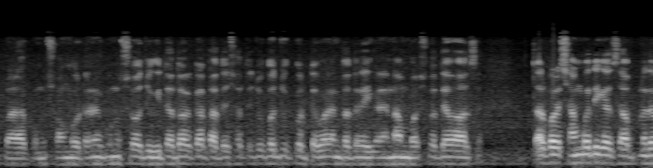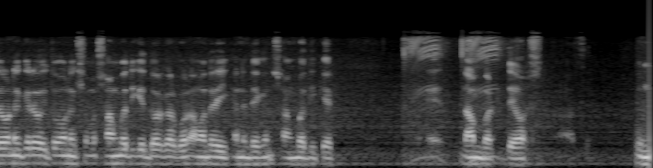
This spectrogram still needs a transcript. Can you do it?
আপনারা কোনো সংগঠনের কোনো সহযোগিতা দরকার, তাদের সাথে যোগাযোগ করতে পারেন। তাদের এখানে নাম্বার সহ দেওয়া আছে। তারপরে সাংবাদিক আছে, আপনাদের অনেকের হয়তো অনেক সময় সাংবাদিকের দরকার পড়ে। আমাদের এখানে দেখেন সাংবাদিকের নাম্বার দেওয়া আছে। কোন,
